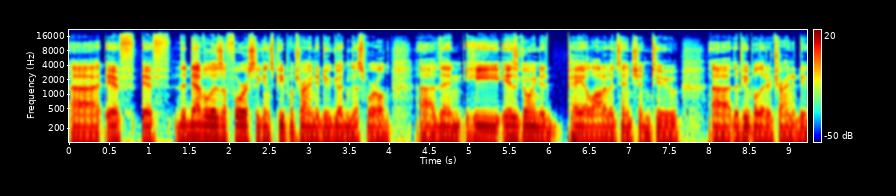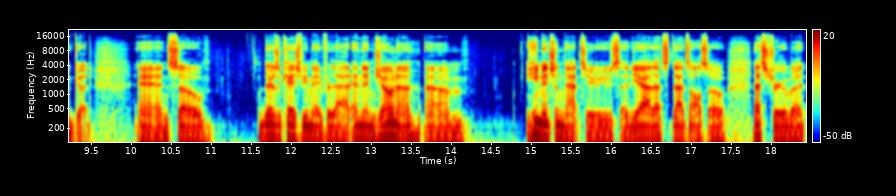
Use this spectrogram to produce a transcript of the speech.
uh, if if the devil is a force against people trying to do good in this world, uh, then he is going to pay a lot of attention to uh, the people that are trying to do good. And so there's a case to be made for that. And then Jonah. Um, he mentioned that too. He said, "Yeah, that's that's also that's true," but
